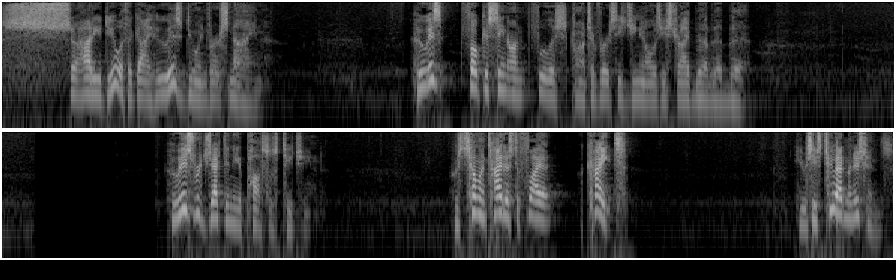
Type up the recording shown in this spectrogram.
So, how do you deal with a guy who is doing verse 9? Who is focusing on foolish controversies, genealogy, strife, blah, blah, blah? Who is rejecting the apostles' teaching? Who's telling Titus to fly a, a kite? He receives two admonitions,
